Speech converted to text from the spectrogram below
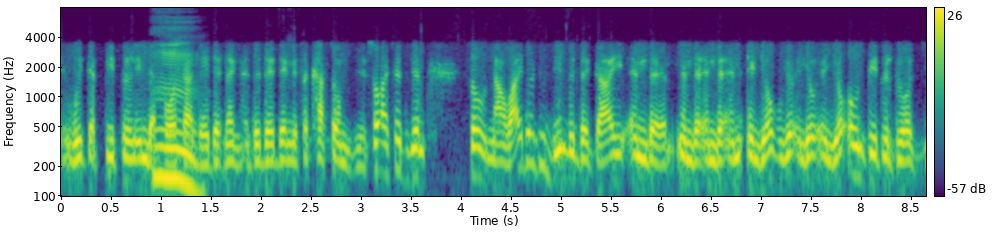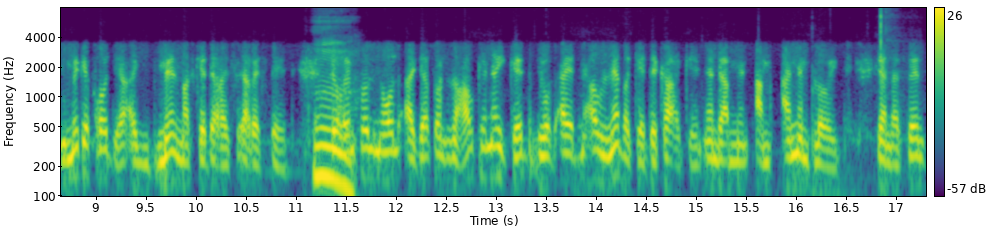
with the people in the mm. border. They, they, they, they, a customs. So I said to them, so now why don't you deal with the guy and the and the and, the, and, and your, your your own people because you make a fraud there, yeah, man must get arrested. Mm. So I'm all, all, I just want to know how can I get because I I will never get a car again and I'm I'm unemployed. You understand?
